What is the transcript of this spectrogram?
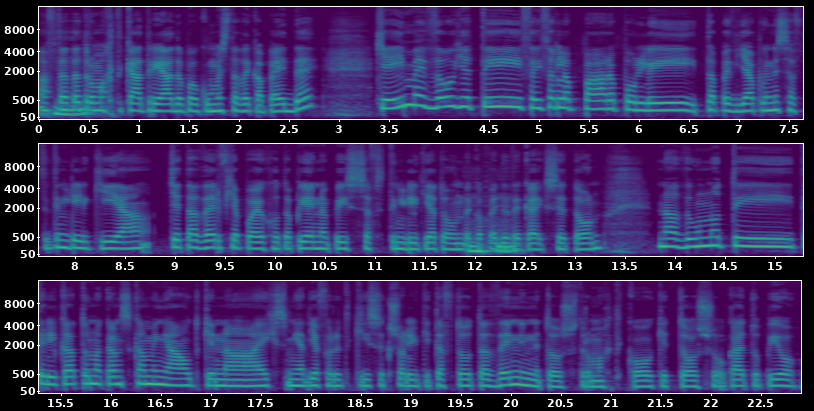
αυτά τα τρομακτικά 30 που ακούμε στα 15. Και είμαι εδώ γιατί θα ήθελα πάρα πολύ τα παιδιά που είναι σε αυτή την ηλικία και τα αδέρφια που έχω, τα οποία είναι επίσης σε αυτή την ηλικία των 15-16 ετών, να δουν ότι τελικά το να κάνεις coming out και να έχεις μια διαφορετική σεξουαλική ταυτότητα δεν είναι τόσο τρομακτικό και τόσο κάτι το οποίο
